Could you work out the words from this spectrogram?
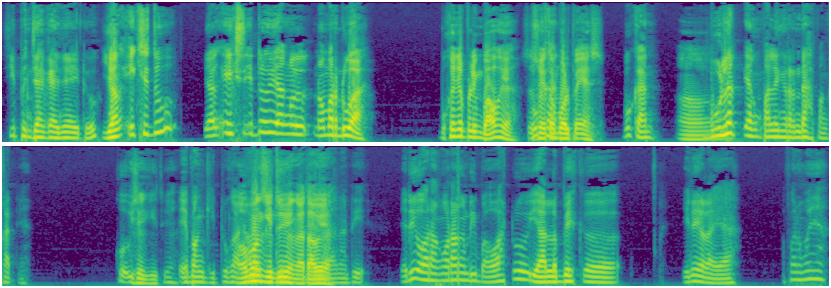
Si penjaganya itu. yang X itu Yang X itu yang nomor dua. bukannya paling bawah ya? Sesuai Bukan. tombol PS. Bukan. Oh. Bulat yang paling rendah pangkatnya. Kok bisa gitu ya? Emang gitu nggak Oh, emang gitu ya, nggak tahu Iya, ya? nanti. Jadi orang-orang di bawah tuh ya lebih ke inilah ya. Apa namanya?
